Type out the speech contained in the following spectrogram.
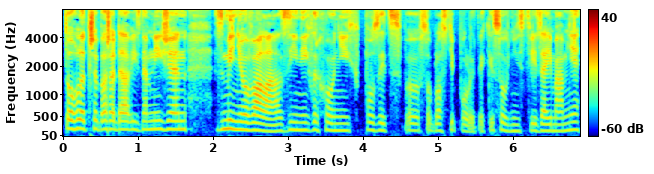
tohle třeba řada významných žen zmiňovala z jiných vrcholních pozic z oblasti politiky, soudnictví. Zajímá mě,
